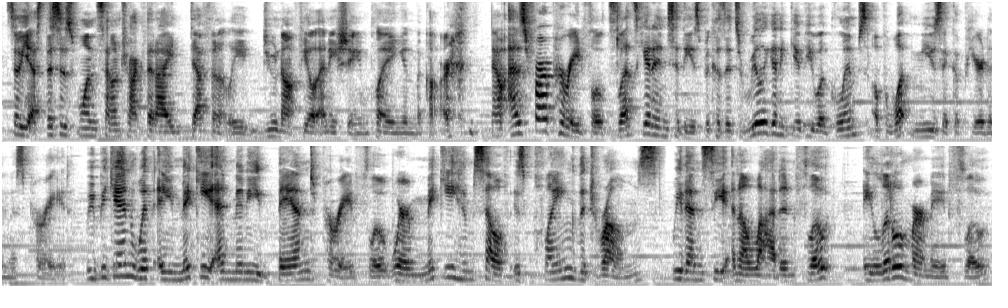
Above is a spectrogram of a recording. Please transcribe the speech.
so yes, this is one soundtrack that I definitely do not feel any shame playing in the car. now as for our parade floats, let's get into these because it's really going to give you a glimpse of what music appeared in this parade. We begin with a Mickey and Minnie band parade float where Mickey himself is playing the drums. We then see an Aladdin float, a Little Mermaid float.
